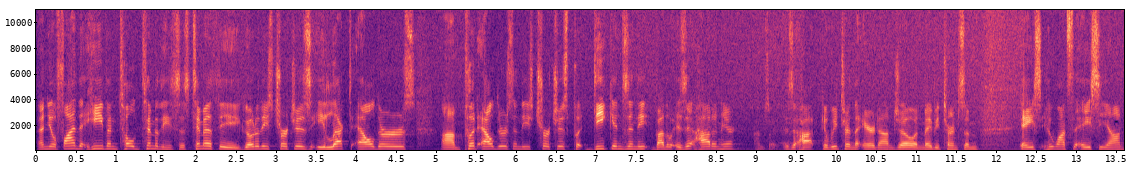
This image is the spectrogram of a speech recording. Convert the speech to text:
and you'll find that he even told Timothy, he says, Timothy, go to these churches, elect elders, um, put elders in these churches, put deacons in the. By the way, is it hot in here? I'm sorry. Is it hot? Can we turn the air down, Joe, and maybe turn some AC? Who wants the AC on?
